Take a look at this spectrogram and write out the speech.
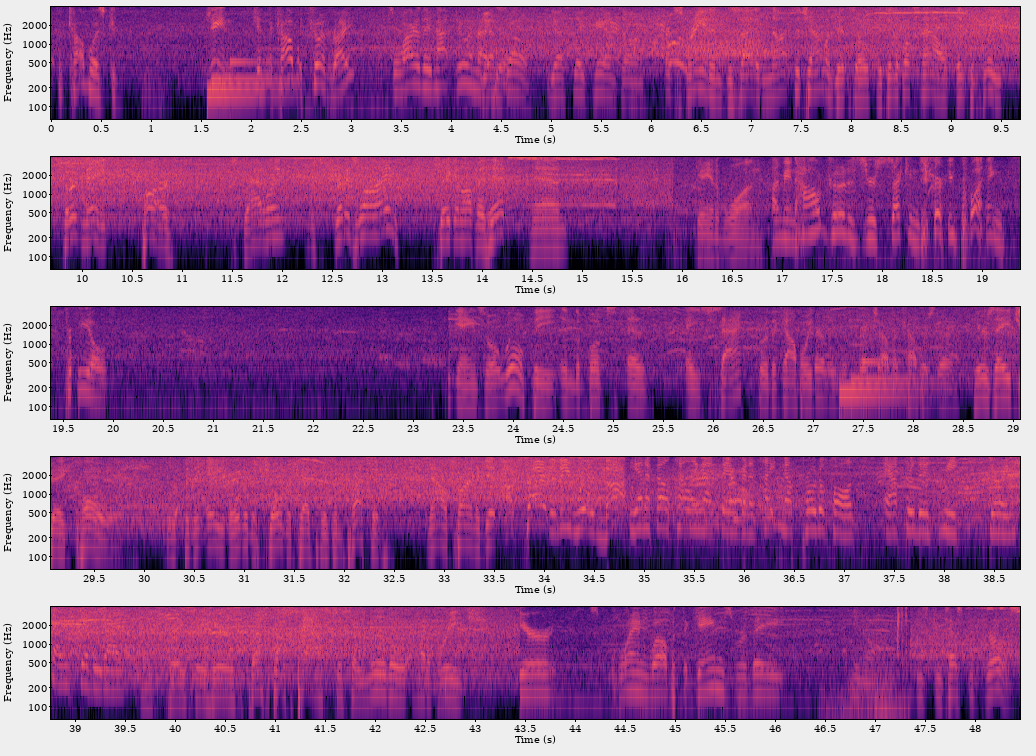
The Cowboys could. Gene, can the Cowboys could right? So why are they not doing that? Yes, here? sir. Yes, they can, Tony. Screen and decided not to challenge it, so it's in the books now. Incomplete. Third and eight. Carr straddling the scrimmage line, shaking off a hit, and gain of one. I mean, how good is your secondary playing for field? Gain, so it will be in the books as a sack for the Cowboys. Great job by Cowboys there. Here's A.J. Cole. The eight over the shoulder catch was impressive. Now trying to get outside, and he will not. The NFL telling us they are going to tighten up protocols after this week during Thanksgiving, guys. Thanks, Tracy. Here's Prescott's pass, just a little out of reach. Here, playing well, but the games where they, you know, these contested throws.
